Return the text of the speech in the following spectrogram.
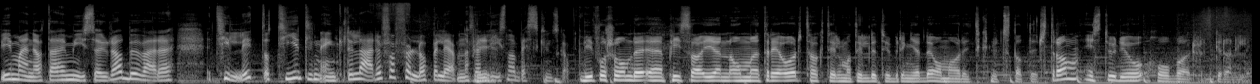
Vi mener at det i mye større grad bør være tillit og tid til den enkelte lærer for å følge opp elevene, for det er de som har best kunnskap. Vi får se om det er PISA igjen om tre år. Takk til Mathilde Tybring-Gjedde og Marit Knutsdatter Strand. I studio, Håvard Grønli.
